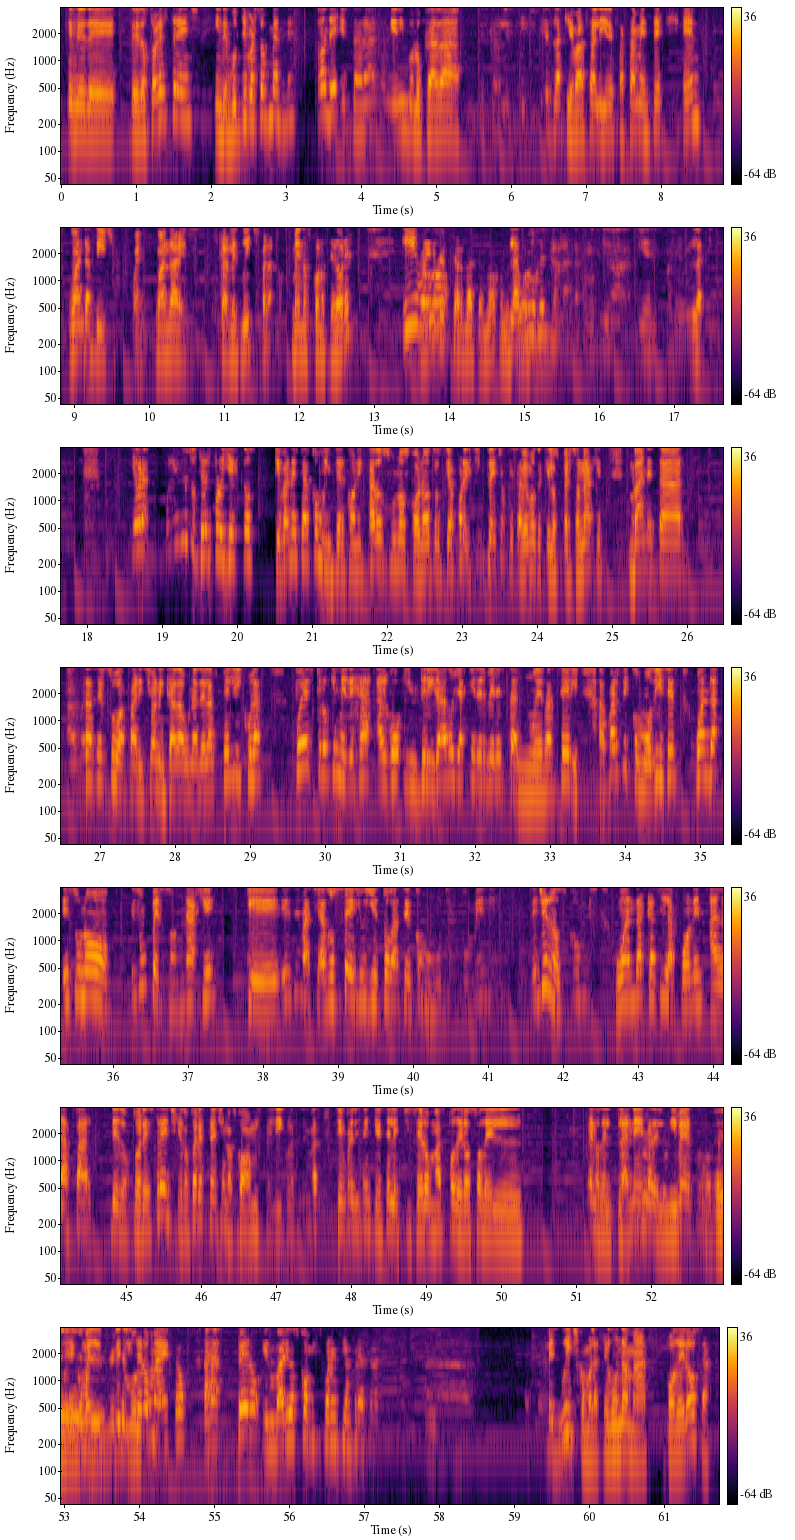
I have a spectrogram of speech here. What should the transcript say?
eh, de Doctor Strange in the Multiverse of Madness, donde estará también involucrada Scarlet Witch, que es la que va a salir exactamente en WandaVision. Bueno, Wanda es Scarlet Witch para los menos conocedores. Y La bueno, bruja escarlata, ¿no? Con la esto- bruja escarlata conocida aquí en español latino. Y ahora, poniendo estos tres proyectos que van a estar como interconectados unos con otros, ya por el simple hecho que sabemos de que los personajes van a estar, van a hacer su aparición en cada una de las películas, pues creo que me deja algo intrigado ya querer ver esta nueva serie. Aparte, como dices, Wanda es uno, es un personaje que es demasiado serio y esto va a ser como mucha comedia. De hecho, en los cómics, Wanda casi la ponen a la par de Doctor Strange, que Doctor Strange en los cómics, películas y demás, siempre dicen que es el hechicero más poderoso del, bueno, del planeta, del universo, O o sea, de- como el de hechicero maestro, ajá, pero en varios cómics ponen siempre atrás a la Scarlet Witch como la segunda más poderosa.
